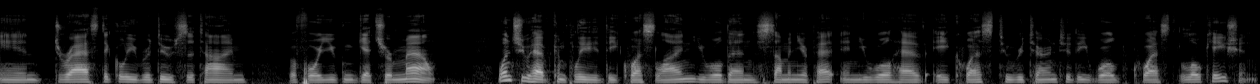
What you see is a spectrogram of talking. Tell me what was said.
and drastically reduce the time before you can get your mount. Once you have completed the quest line, you will then summon your pet and you will have a quest to return to the World Quest location.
